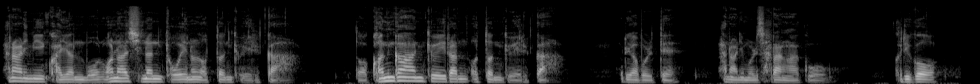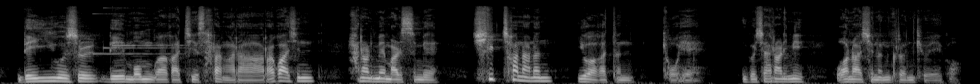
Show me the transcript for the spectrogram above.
하나님이 과연 뭐 원하시는 교회는 어떤 교회일까? 또 건강한 교회란 어떤 교회일까? 우리가 볼 때 하나님을 사랑하고 그리고 내 이웃을 내 몸과 같이 사랑하라 라고 하신 하나님의 말씀에 실천하는 이와 같은 교회. 이것이 하나님이 원하시는 그런 교회고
